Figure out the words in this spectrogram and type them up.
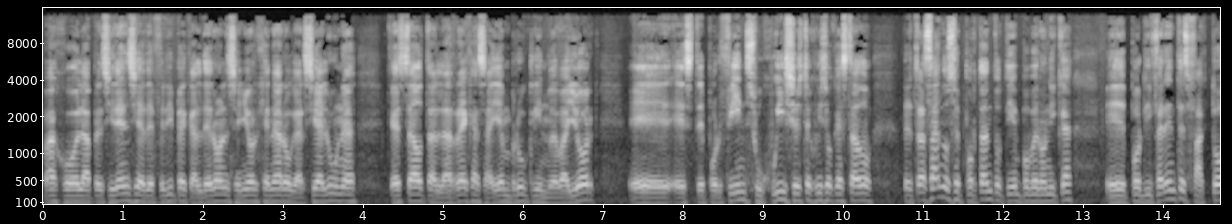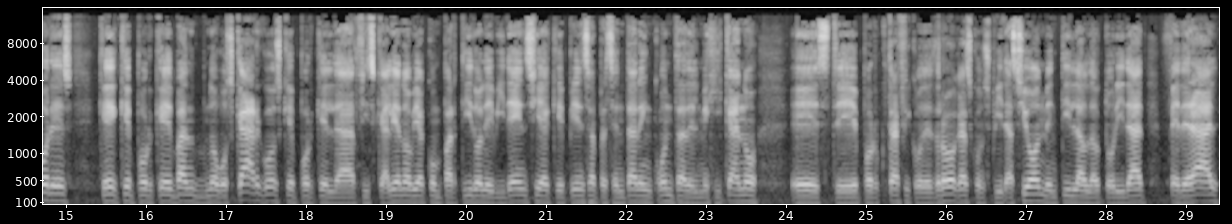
bajo la presidencia de Felipe Calderón, el señor Genaro García Luna, que ha estado tras las rejas ahí en Brooklyn, Nueva York. Eh, este, por fin su juicio, este juicio que ha estado retrasándose por tanto tiempo, Verónica, eh, por diferentes factores, que, que porque van nuevos cargos, que porque la fiscalía no había compartido la evidencia que piensa presentar en contra del mexicano este, por tráfico de drogas, conspiración, mentir a la autoridad federal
